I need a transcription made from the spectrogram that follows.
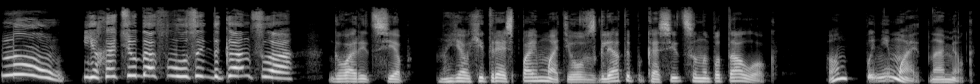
«Ну, я хочу дослушать до конца», — говорит Сеп, но я ухитряюсь поймать его взгляд и покоситься на потолок. Он понимает намек.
